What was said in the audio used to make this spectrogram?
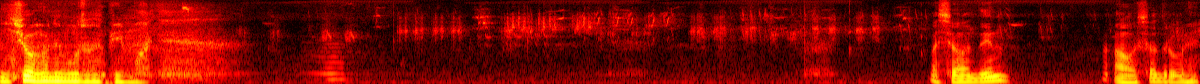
Нічого не можу піймати. Ось один, а ось другий.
